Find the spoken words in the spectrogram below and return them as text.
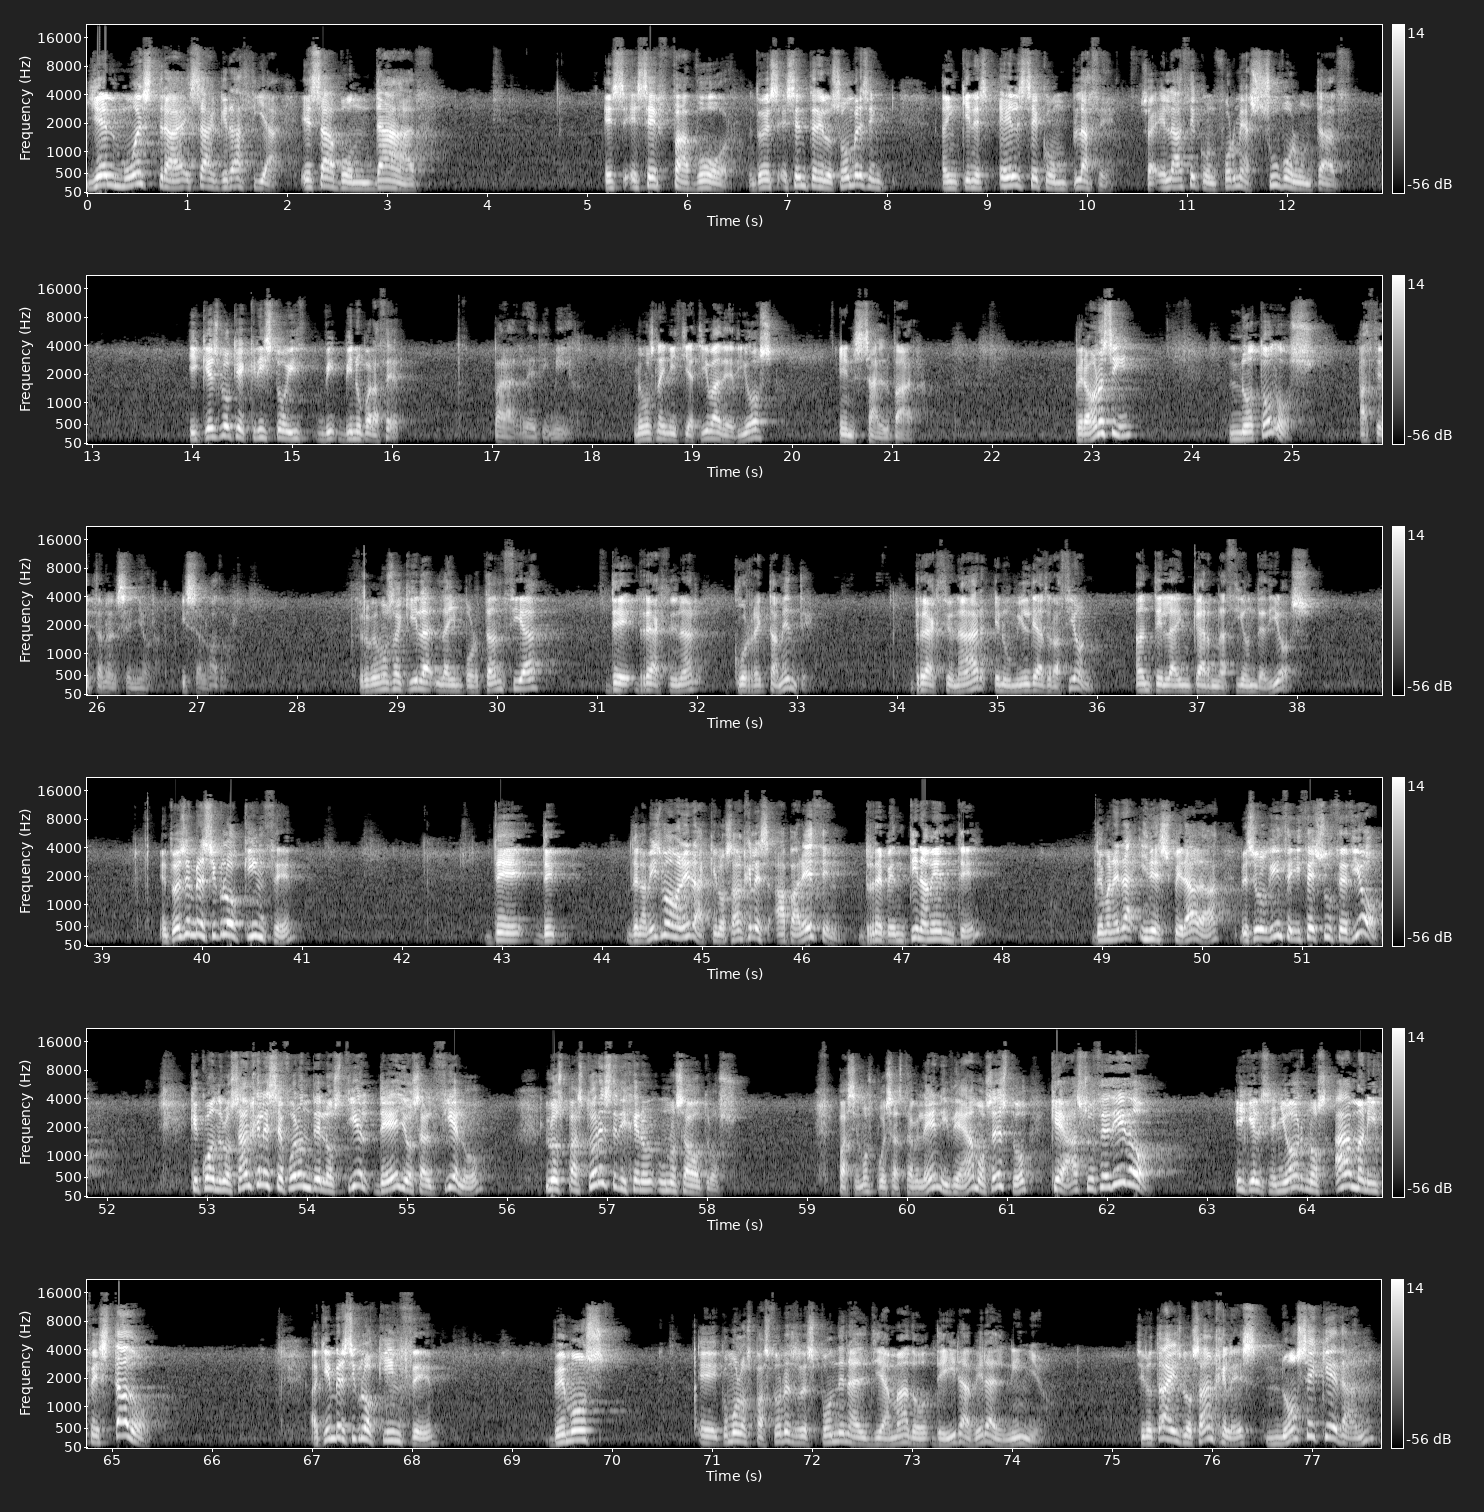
Y Él muestra esa gracia, esa bondad, ese favor. Entonces es entre los hombres en, en quienes Él se complace. O sea, Él hace conforme a su voluntad. ¿Y qué es lo que Cristo vino para hacer? Para redimir. Vemos la iniciativa de Dios en salvar. Pero aún así, no todos aceptan al Señor y Salvador. Pero vemos aquí la, importancia de reaccionar correctamente, reaccionar en humilde adoración, ante la encarnación de Dios. Entonces en versículo 15, de, de la misma manera que los ángeles aparecen repentinamente, de manera inesperada, versículo 15 dice, sucedió que cuando los ángeles se fueron de, los de ellos al cielo, los pastores se dijeron unos a otros, pasemos pues hasta Belén y veamos esto que ha sucedido y que el Señor nos ha manifestado. Aquí en versículo 15 vemos eh, cómo los pastores responden al llamado de ir a ver al niño. Si notáis, los ángeles no se quedan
